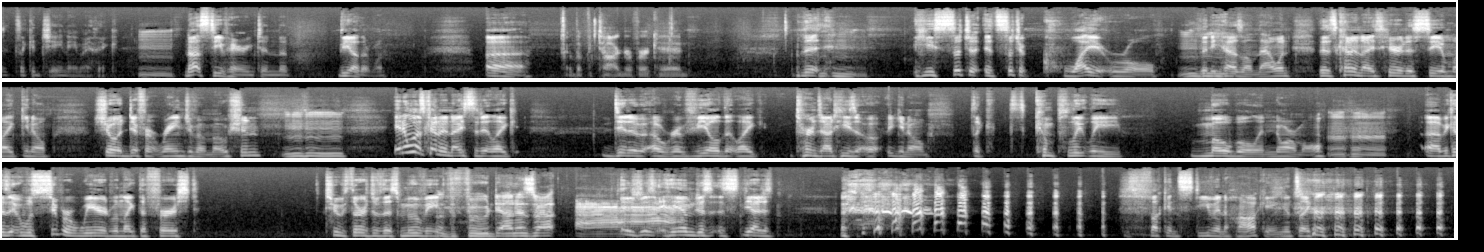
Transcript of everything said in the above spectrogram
It's like a J name I think. Mm. Not Steve Harrington, the the other one. Uh, The photographer kid. that he's such a it's such a quiet role that he mm-hmm. has on that one that it's kind of nice here to see him like you know show a different range of emotion mm-hmm. and it was kind of nice that it like did a, a reveal that like turns out he's uh, you know like completely mobile and normal uh, because it was super weird when like the first two thirds of this movie The food down his mouth. Ah. it's just him just yeah just Just fucking Stephen Hawking. It's like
